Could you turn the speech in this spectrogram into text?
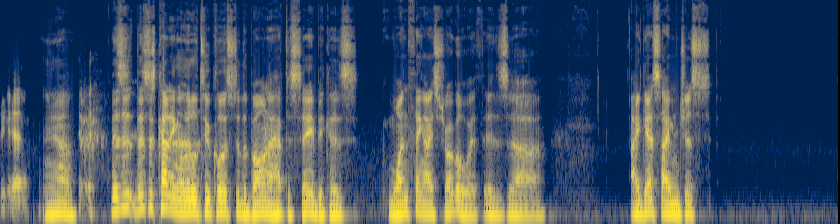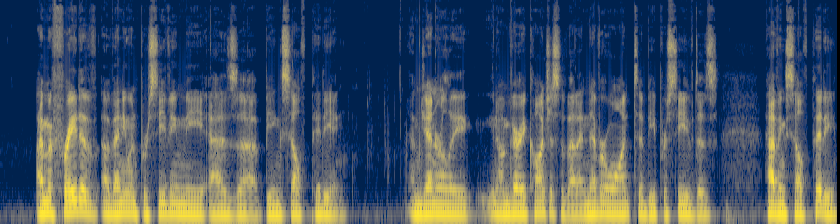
yeah. Yeah. This is this is cutting a little too close to the bone, I have to say, because one thing I struggle with is uh, I guess I'm just I'm afraid of, of anyone perceiving me as uh, being self pitying. I'm generally, you know, I'm very conscious of that. I never want to be perceived as having self pity.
